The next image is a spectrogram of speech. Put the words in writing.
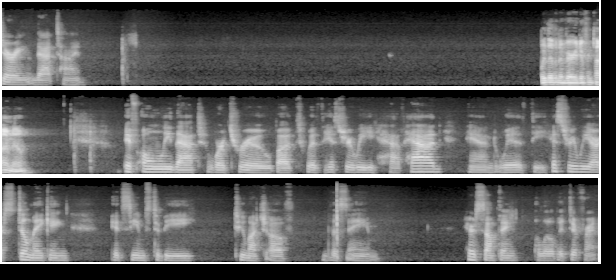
during that time. We live in a very different time now. If only that were true, but with the history we have had and with the history we are still making, it seems to be too much of the same. Here's something a little bit different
